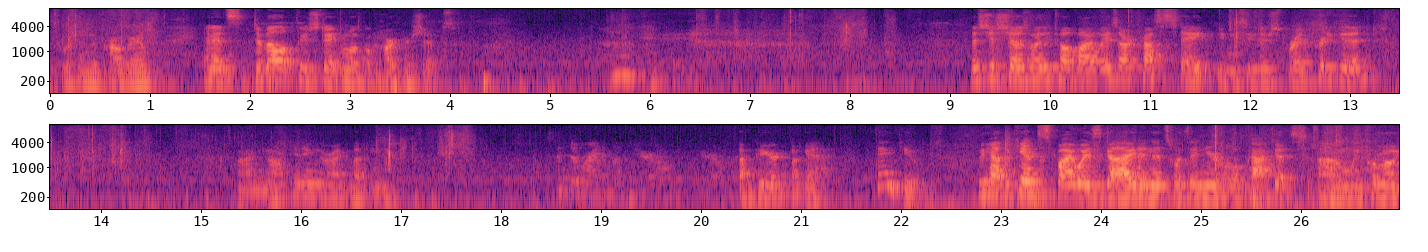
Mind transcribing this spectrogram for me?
It's within the program, and it's developed through state and local partnerships. Okay. This just shows where the 12 byways are across the state. You can see they're spread pretty good. I'm not hitting the right button. Hit the right one, arrow, arrow. Up here? Okay. Thank you. We have the Kansas Byways Guide, and it's within your little packets. Um, We promote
